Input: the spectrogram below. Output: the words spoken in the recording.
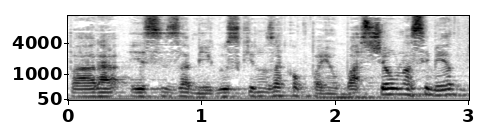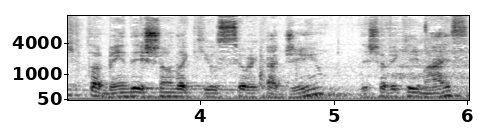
para esses amigos que nos acompanham. Bastião Nascimento também deixando aqui o seu recadinho. Deixa eu ver quem mais.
